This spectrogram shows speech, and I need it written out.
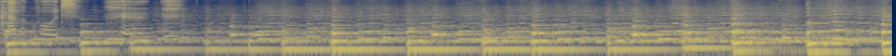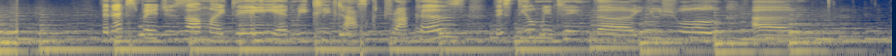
Another quote. pages are my daily and weekly task trackers. They still maintain the usual um,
